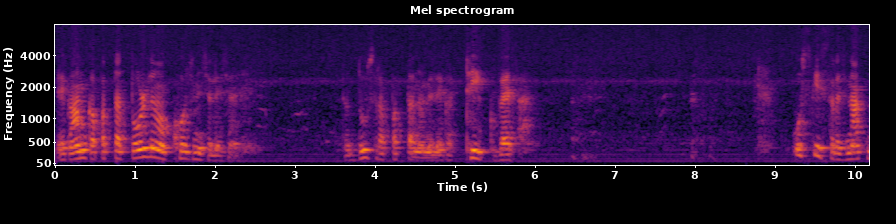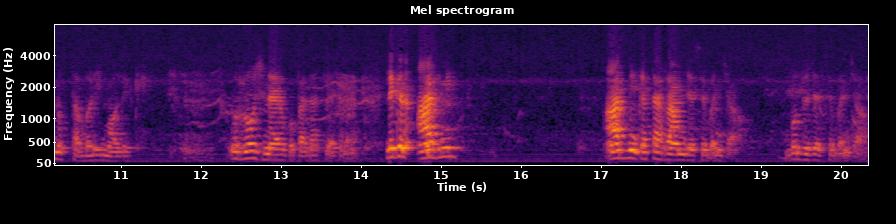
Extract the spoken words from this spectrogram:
एक आम का पत्ता तोड़ लें और खोजने चले जाएँ। तो दूसरा पत्ता न मिलेगा, ठीक वैसा। उसकी सृजनात्मकता बड़ी मौलिक है। वो रोज नए को पैदा किया जाए लेकिन आदमी आदमी कहता है, राम जैसे बन जाओ, बुद्ध जैसे बन जाओ,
